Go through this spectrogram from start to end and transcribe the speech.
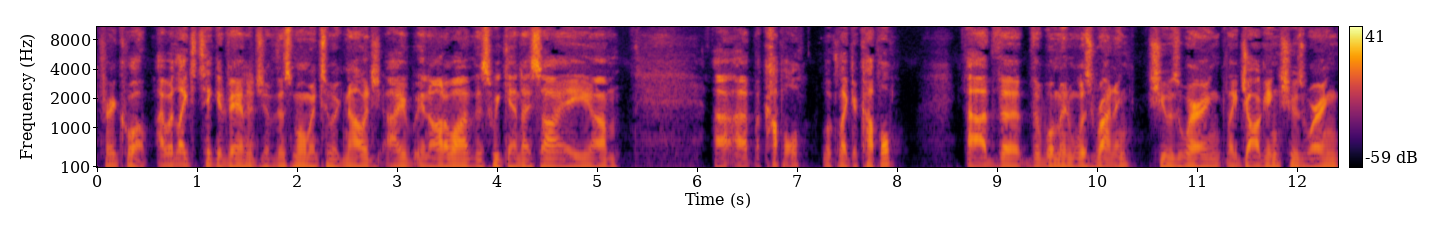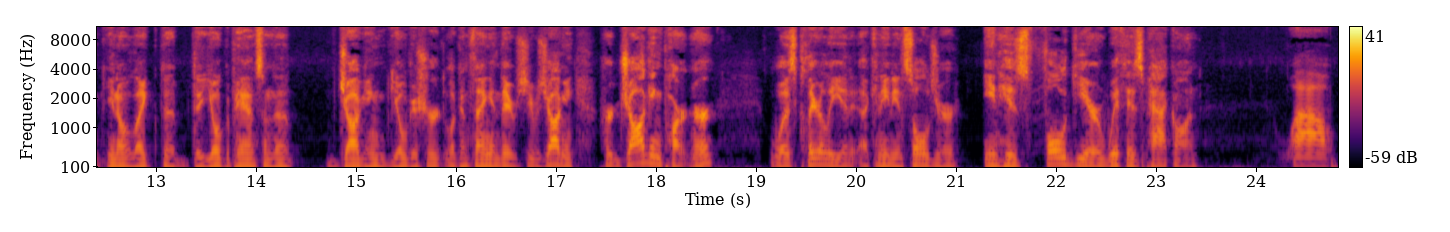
Very cool. I would like to take advantage of this moment to acknowledge. I in Ottawa this weekend. I saw a um, a, a couple look like a couple. Uh, the the woman was running. She was wearing like jogging. She was wearing you know like the the yoga pants and the jogging yoga shirt looking thing. And there she was jogging. Her jogging partner was clearly a, a Canadian soldier in his full gear with his pack on, Wow,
